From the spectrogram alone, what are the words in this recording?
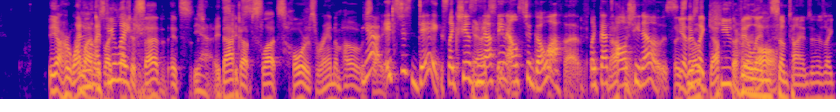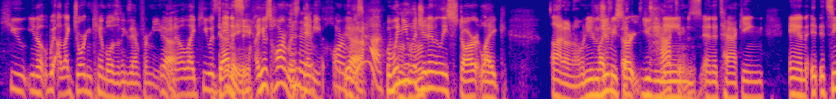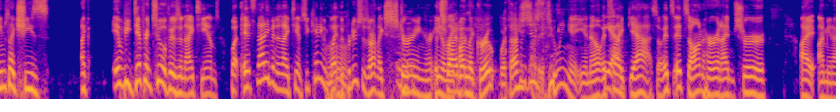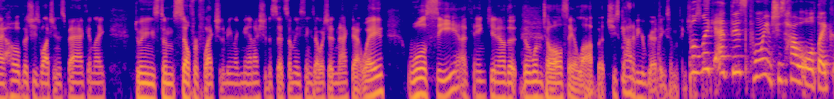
yeah her one don't know, I liners like feel Becca like- said it's Yeah, it's- backup it's- sluts whores random hoes Yeah, like, it's just digs. Like she has Yeah, nothing else to go off of. Like that's all she knows. There's yeah, there's no like cute to her at all. villains sometimes, and there's like cute, you know, like Jordan Kimball is an example for me. Yeah. You know, like he was Demi. innocent, like he was harmless. Mhm. Demi, harmless. Yeah. Yeah. But when you Mhm. legitimately start like, I don't know, when you Like, legitimately start using names and attacking, and it, it seems like she's like it would be different too if it was an ITMs, but it's not even an ITM, so you can't even blame the Mm. producers aren't like stirring her. You it's know, right like, in the group with she's everybody. just doing it. You know, it's Yeah. like yeah, so it's it's on her, and I'm sure. I I mean, I hope that she's watching this back and like doing some self reflection and being like, man, I should have said some of these things. I wish I didn't act that way. We'll see. I think you know the the women tell all say a lot, but she's got to be regretting some of the things. But like at this point, she's how old? Like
